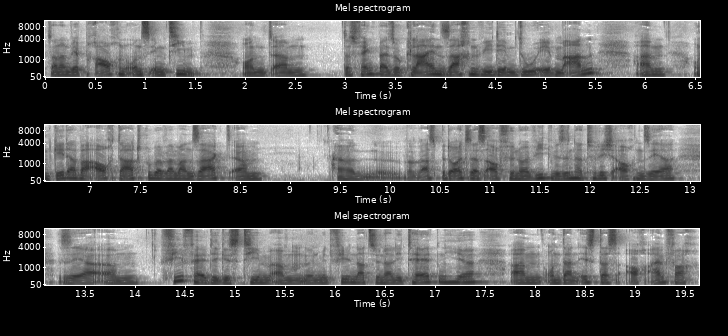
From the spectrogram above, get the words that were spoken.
sondern wir brauchen uns im Team. Und ähm, das fängt bei so kleinen Sachen wie dem Du eben an ähm, und geht aber auch darüber, wenn man sagt, ähm, äh, was bedeutet das auch für Neuwied? Wir sind natürlich auch ein sehr, sehr ähm, vielfältiges Team ähm, mit vielen Nationalitäten hier ähm, und dann ist das auch einfach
